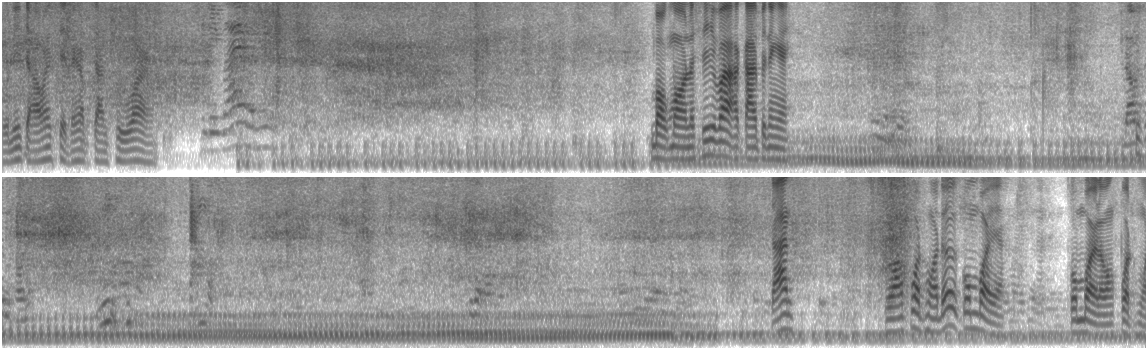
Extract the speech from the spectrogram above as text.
วันนี้จะเอาให้เสร็จนะครับจานชูว่าด็กไว้วันนี้ บอกหมอหน่อยสิว่าอาการเป็นยังไงดาวซึ่งเขาซ้ำหมดจานระวังปวดหัวเด้อกลมบ่อยอะกลมบ่อยระวังปวดหัว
